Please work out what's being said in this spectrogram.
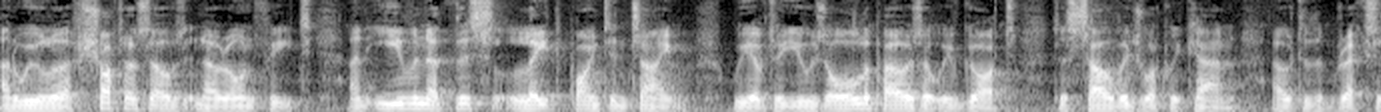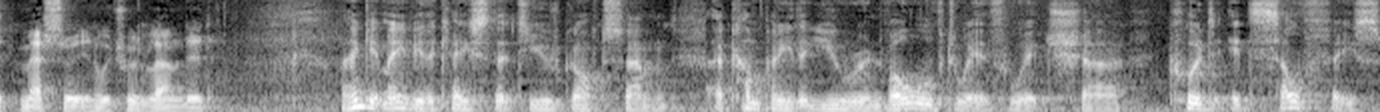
and we will have shot ourselves in our own feet. And even at this late point in time, we have to use all the powers that we've got to salvage what we can out of the Brexit mess in which we've landed. I think it may be the case that you've got um, a company that you were involved with, which uh, could itself face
